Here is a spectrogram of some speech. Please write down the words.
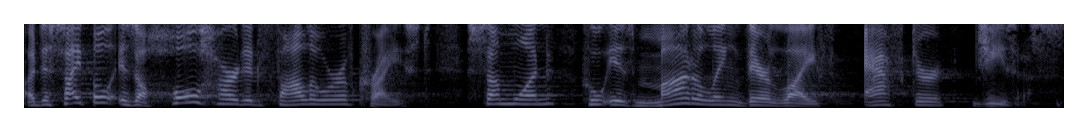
A disciple is a wholehearted follower of Christ, someone who is modeling their life after Jesus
